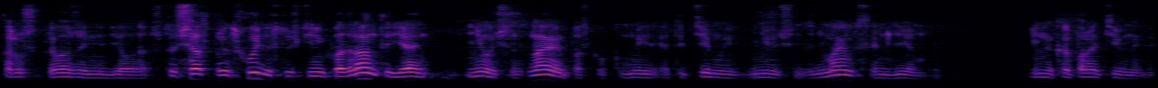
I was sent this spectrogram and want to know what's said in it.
хорошее приложение дело. Что сейчас происходит с точки зрения квадранта, я не очень знаю, поскольку мы этой темой не очень занимаемся, MDM, именно корпоративными.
